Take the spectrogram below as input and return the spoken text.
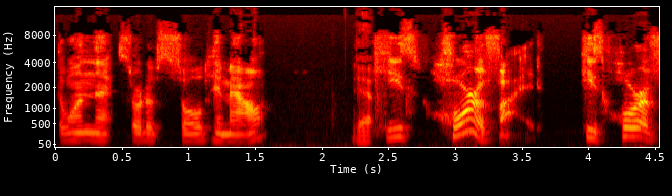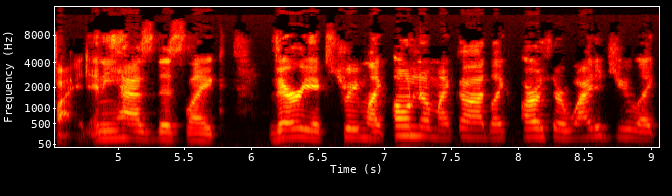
the one that sort of sold him out, Yep. he's horrified. He's horrified, and he has this like very extreme, like, "Oh no, my God! Like Arthur, why did you like?"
